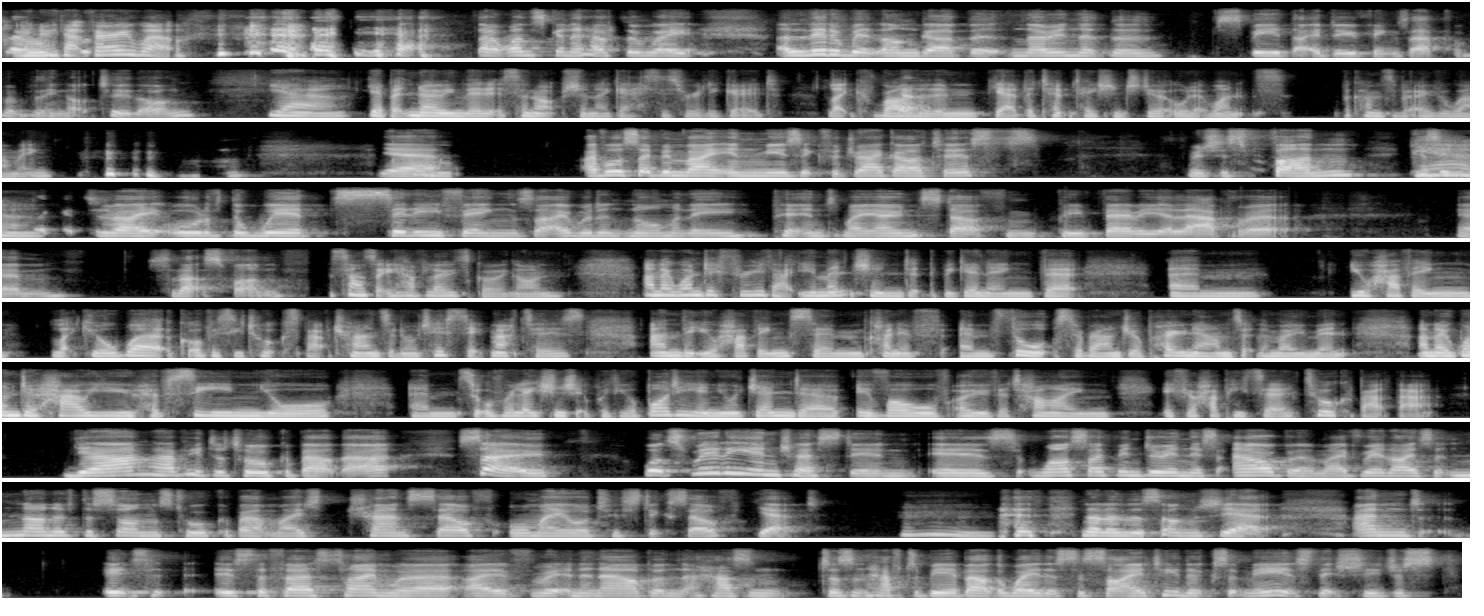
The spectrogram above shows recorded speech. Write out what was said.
So, I know that very well. yeah, that one's going to have to wait a little bit longer, but knowing that the speed that I do things at, probably not too long. Yeah. Yeah. But knowing that it's an option, I guess, is really good. Like rather yeah. than, yeah, the temptation to do it all at once becomes a bit overwhelming. Mm-hmm. yeah. Cool. I've also been writing music for drag artists. Which is fun because Yeah. I get to write all of the weird, silly things that I wouldn't normally put into my own stuff and be very elaborate. Um, so that's fun. It sounds like you have loads going on. And I wonder through that, you mentioned at the beginning that um, you're having, like, your work obviously talks about trans and autistic matters, and that you're having some kind of um, thoughts around your pronouns at the moment. And I wonder how you have seen your um, sort of relationship with your body and your gender evolve over time, if you're happy to talk about that. Yeah, I'm happy to talk about that. So, what's really interesting is whilst I've been doing this album, I've realized that none of the songs talk about my trans self or my autistic self yet. Mm. none of the songs yet. And it's it's the first time where I've written an album that hasn't doesn't have to be about the way that society looks at me. It's literally just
